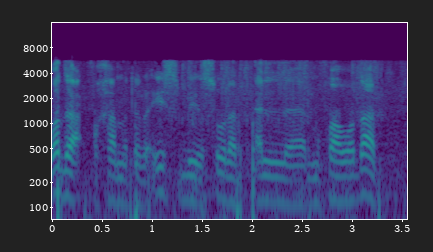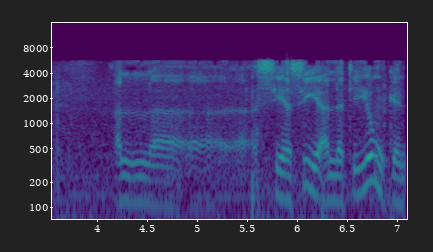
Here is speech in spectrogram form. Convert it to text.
وضع فخامة الرئيس بصورة المفاوضات السياسية التي يمكن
